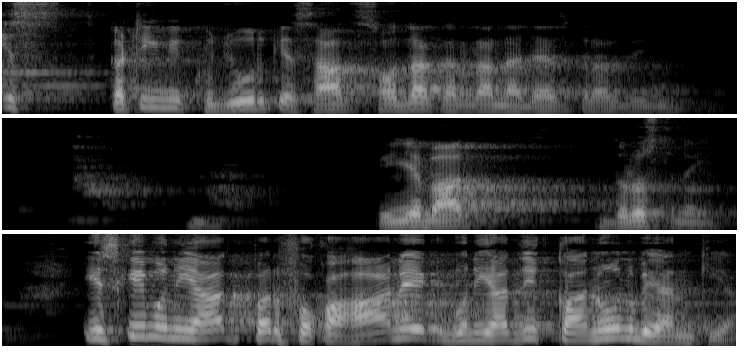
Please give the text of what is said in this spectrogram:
اس کٹی ہوئی کھجور کے ساتھ سودا کرنا ناجائز قرار دے دی یہ بات درست نہیں۔ اس کی بنیاد پر فقہ نے ایک بنیادی قانون بیان کیا۔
